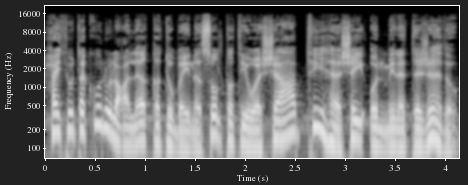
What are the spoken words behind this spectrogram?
حيث تكون العلاقة بين السلطة والشعب فيها شيء من التجاذب.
